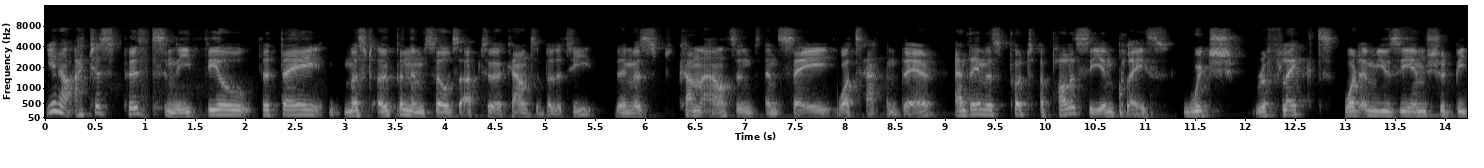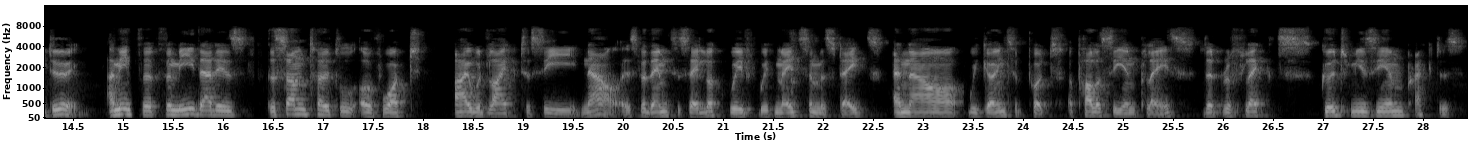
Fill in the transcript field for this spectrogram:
You know, I just personally feel that they must open themselves up to accountability. They must come out and, and say what's happened there. And they must put a policy in place which reflects what a museum should be doing. I mean, for, for me, that is the sum total of what I would like to see now is for them to say, look, we've, we've made some mistakes and now we're going to put a policy in place that reflects good museum practice.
